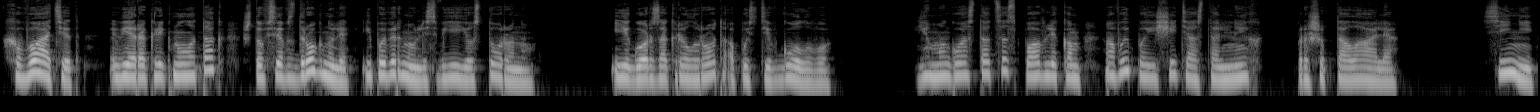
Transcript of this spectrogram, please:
«Хватит!» — Вера крикнула так, что все вздрогнули и повернулись в ее сторону. Егор закрыл рот, опустив голову. «Я могу остаться с Павликом, а вы поищите остальных», — прошептала Аля. Синий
